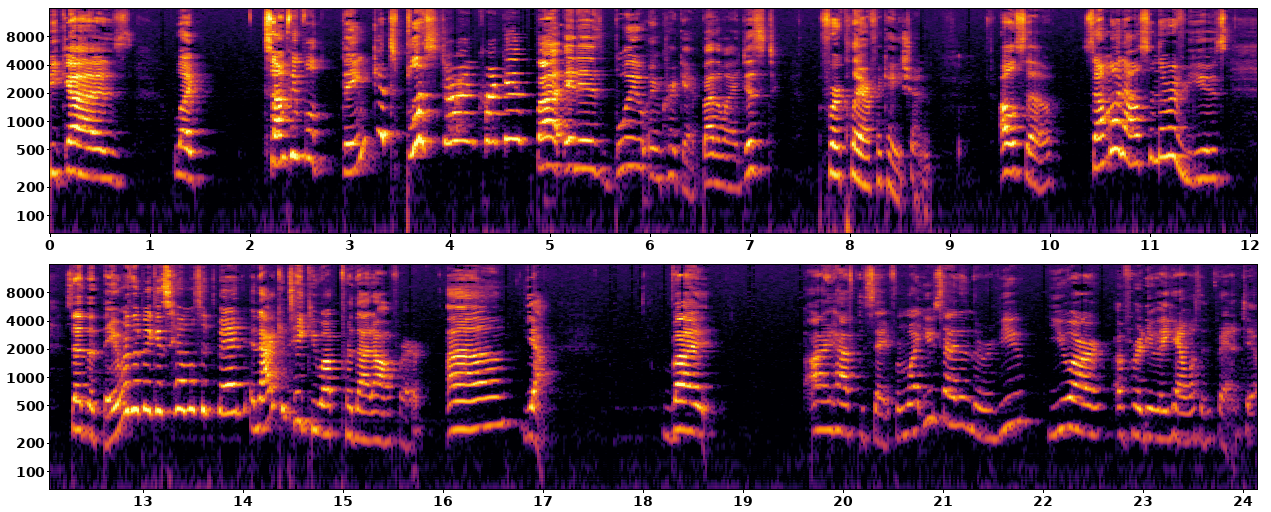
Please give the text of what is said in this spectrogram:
because, like, some people think it's Blister but it is blue and cricket. By the way, just for clarification. Also, someone else in the reviews said that they were the biggest Hamilton fan, and I can take you up for that offer. Um, yeah. But I have to say, from what you said in the review, you are a pretty big Hamilton fan too.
